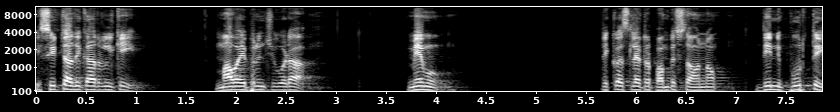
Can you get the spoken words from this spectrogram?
ఈ సిట్ అధికారులకి మా వైపు నుంచి కూడా మేము రిక్వెస్ట్ లెటర్ పంపిస్తూ ఉన్నాం. దీన్ని పూర్తి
